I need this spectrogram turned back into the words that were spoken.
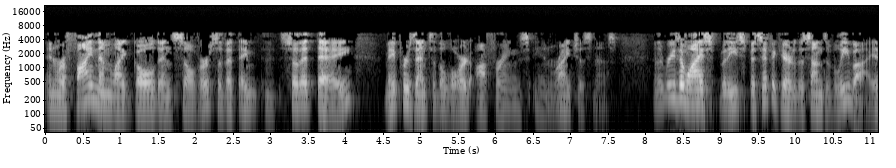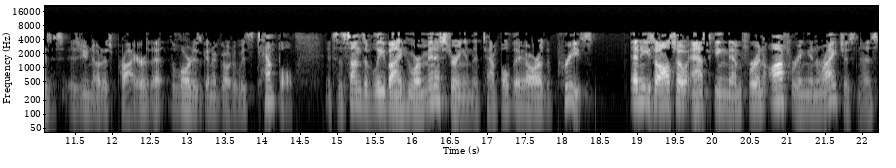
and refine them like gold and silver, so that they, so that they may present to the Lord offerings in righteousness. And the reason why he's specific here to the sons of Levi is, as you noticed prior, that the Lord is going to go to his temple. It's the sons of Levi who are ministering in the temple, they are the priests. And he's also asking them for an offering in righteousness.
